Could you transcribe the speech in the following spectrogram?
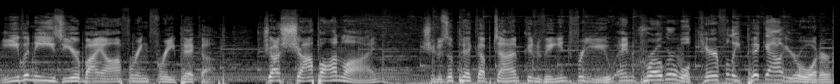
even easier by offering free pickup. Just shop online, choose a pickup time convenient for you, and Kroger will carefully pick out your order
